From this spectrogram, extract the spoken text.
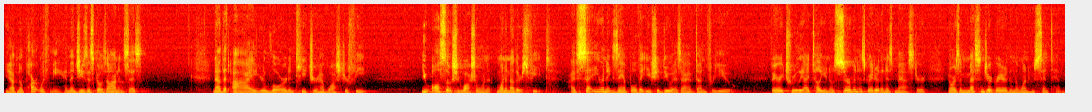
you have no part with me. And then Jesus goes on and says, Now that I, your Lord and teacher, have washed your feet, you also should wash one, one another's feet. I've set you an example that you should do as I have done for you. Very truly, I tell you, no servant is greater than his master, nor is a messenger greater than the one who sent him.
